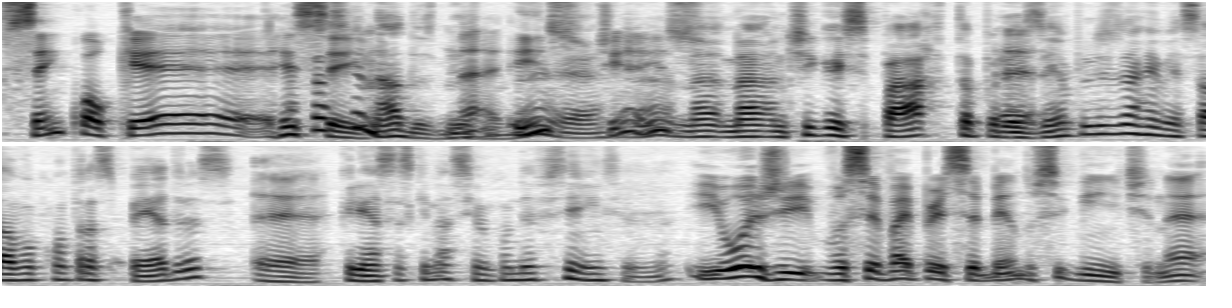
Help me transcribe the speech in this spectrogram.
sem qualquer receio. Assassinadas mesmo. né? né? Isso, É, tinha na, isso. Na, na antiga Esparta, por É. exemplo, eles arremessavam contra as pedras É. crianças que nasciam com deficiências. Né? E hoje você vai percebendo o seguinte, né?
